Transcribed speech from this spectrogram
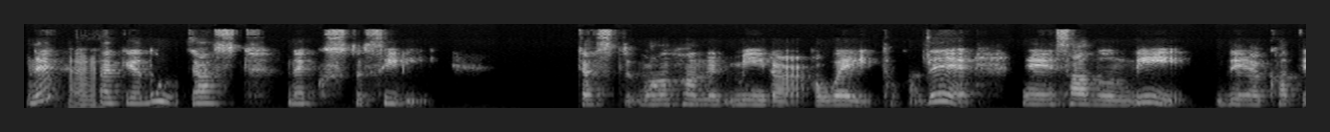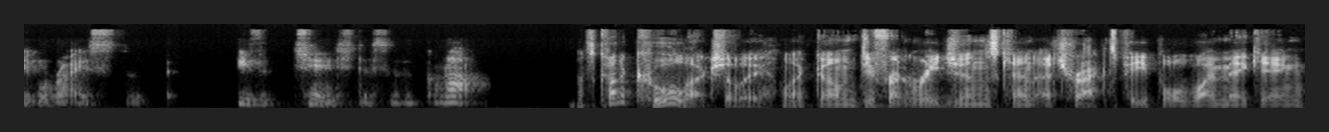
ね。うんだけど、just next city、just 100 meter away とかで、えー、suddenly they are categorized is changed するから、 That's kind of cool, actually. Like, um, different regions can attract people by making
